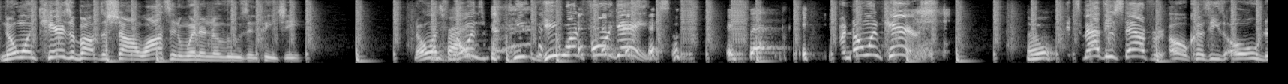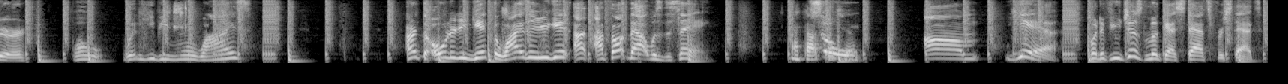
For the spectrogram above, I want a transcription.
no one cares about Deshaun Watson winning or losing, Peachy. No one's right. no one's he, he won four games. exactly. But no one cares. Nope. It's Matthew Stafford. Oh, because he's older. Whoa, wouldn't he be more wise? Aren't the older you get, the wiser you get? I, I thought that was the saying. I thought so. so too. Um, yeah, but if you just look at stats for stats,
